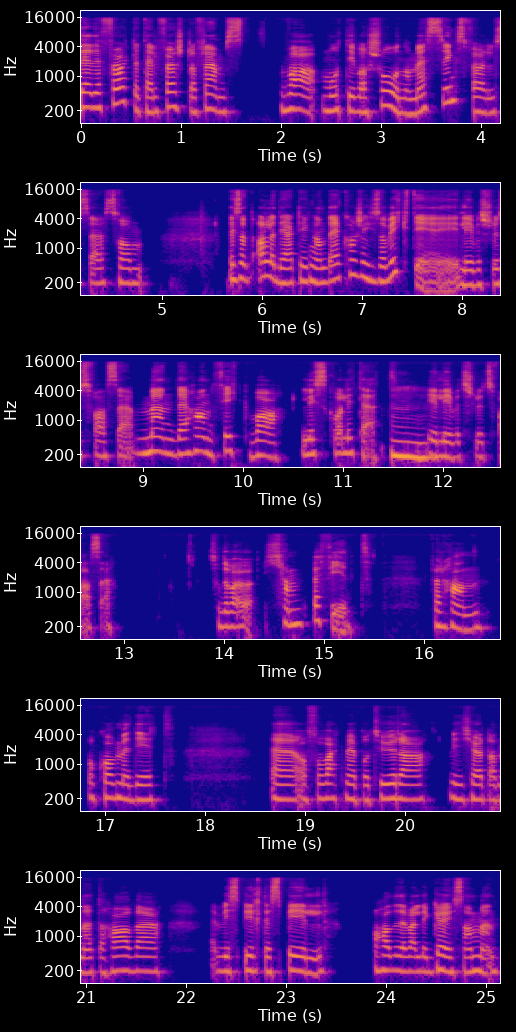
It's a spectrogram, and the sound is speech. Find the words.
Det det førte til først og fremst, var motivasjon og mestringsfølelse som liksom, Alle de her tingene det er kanskje ikke så viktig i livets sluttfase, men det han fikk, var livskvalitet Mm. i livets sluttfase. Så det var jo kjempefint for han å komme dit eh, og få vært med på turer. Vi kjørte han ned til havet. Vi spilte spill og hadde det veldig gøy sammen.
